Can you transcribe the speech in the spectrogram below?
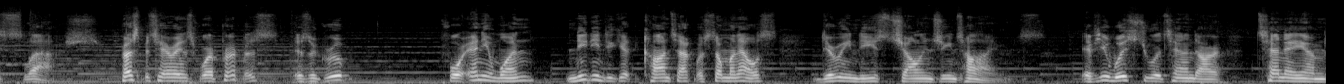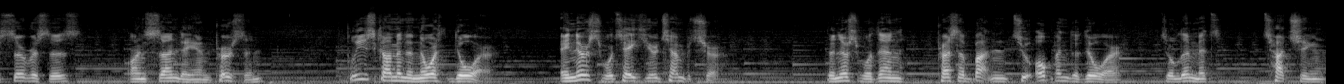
slash. Presbyterians for a Purpose is a group for anyone needing to get contact with someone else during these challenging times. If you wish to attend our 10 a.m. services on Sunday in person, please come in the north door. A nurse will take your temperature. The nurse will then press a button to open the door to limit touching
